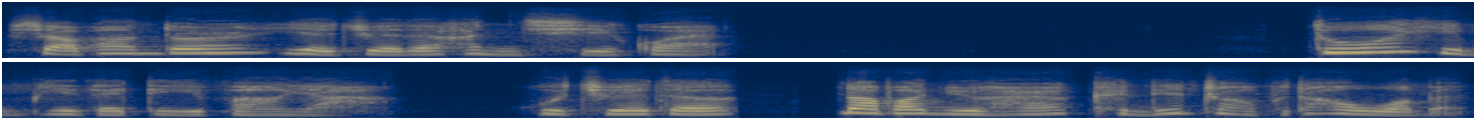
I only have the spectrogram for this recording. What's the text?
小胖墩儿也觉得很奇怪。多隐蔽的地方呀！我觉得那帮女孩肯定找不到我们。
